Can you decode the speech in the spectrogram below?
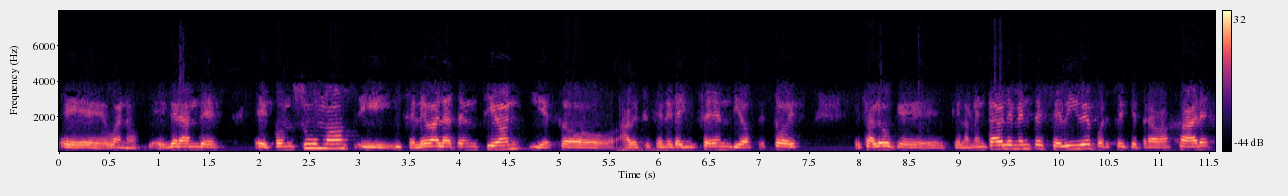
eh, bueno, grandes consumos y, y, se eleva la tensión y eso a veces genera incendios. Esto es es algo que, lamentablemente se vive, por eso hay que trabajar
